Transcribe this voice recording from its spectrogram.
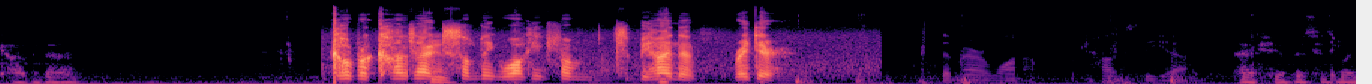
Copy that. Cobra, contact Hmm. something walking from t- behind them. Right there. the marijuana, which has the um, Actually, this is when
